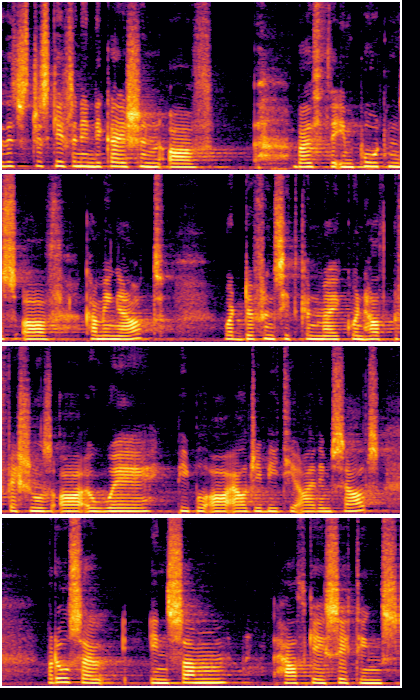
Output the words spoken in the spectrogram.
So this just gives an indication of both the importance of coming out, what difference it can make when health professionals are aware people are LGBTI themselves, but also in some healthcare settings,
